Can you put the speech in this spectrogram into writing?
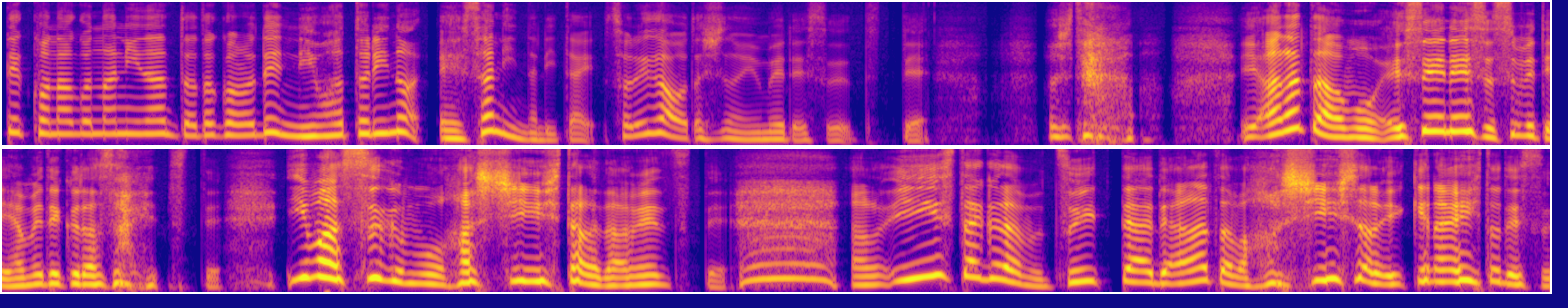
で粉々になったところで鶏の餌になりたい。それが私の夢です。って言って。そしたら「いや あなたはもう SNS 全てやめてください」っつって「今すぐもう発信したらダメ」っつって「あのインスタグラムツイッターであなたは発信したらいけない人です」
